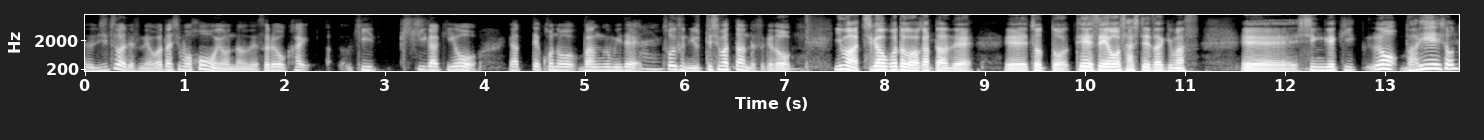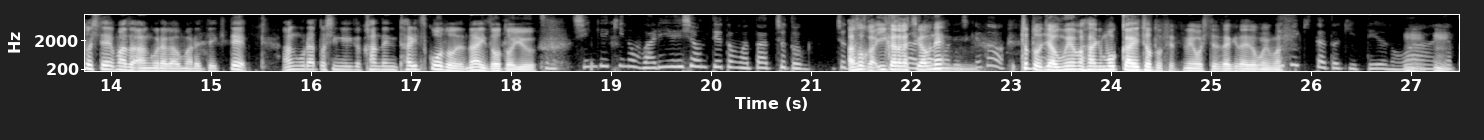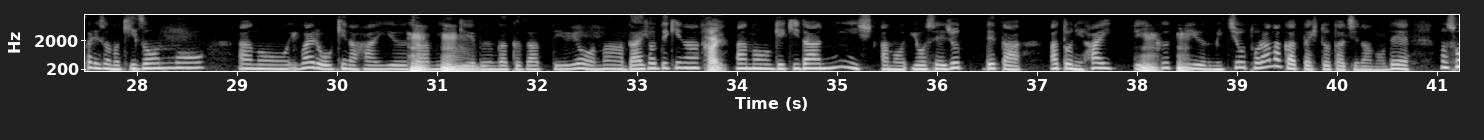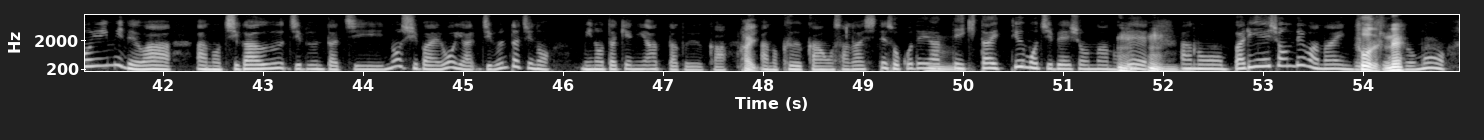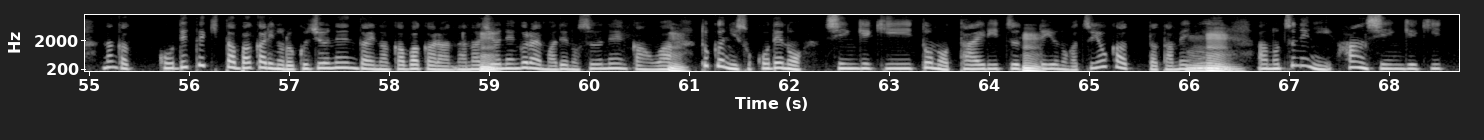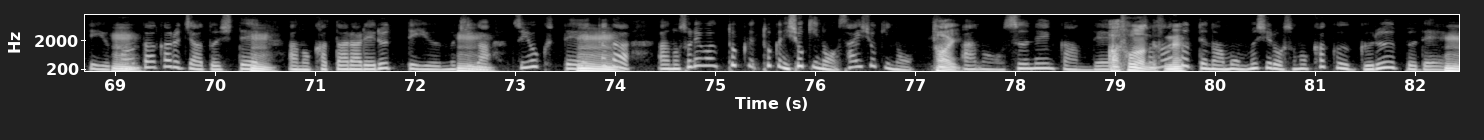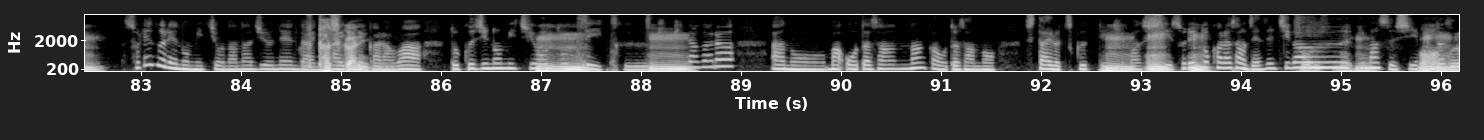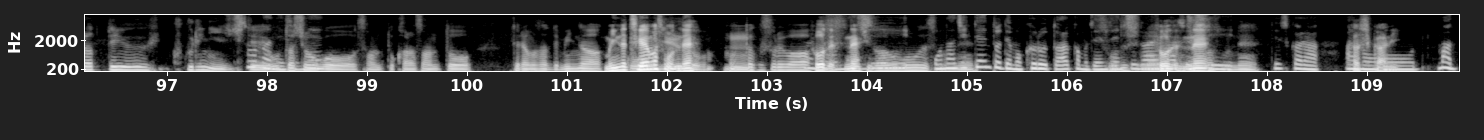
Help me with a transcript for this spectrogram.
うん。実はですね、私も本を読んだので、それをかい聞き聞き書きをやって、この番組ではい。そういうふうに言ってしまったんですけど、今は違うことが分かったので、えーちょっと訂正をさせていただきます。えー進撃のバリエーションとして、まずアングラが生まれてきて、アングラと進撃が完全に対立行動でないぞという、進撃のバリエーションっていうとまたちょっと、ちょっとあそうか言い方が違うね。と思んちょっとじゃあ梅山さんにもう一回ちょっと説明をしていただきたいと思います。出てきた時っていうのは、うんうん。やっぱりその既存のあのいわゆる大きな俳優座、うん民芸文学座っていうような代表的なはい。あの劇団にあの養成所出た後に入っていくっていう道を取らなかった人たちなので、まあ、そういう意味ではあの違う自分たちの芝居をや自分たちの身の丈に合ったというか、はい。あの空間を探してそこでやっていきたいっていうモチベーションなのうん。で、うん。あのバリエーションではないんですけれども、なんかこう出てきたばかりの60年代半ばから70年ぐらいまでの数年間は、うん。特にそこでの進撃との対立っていうのが強かったために、うん。あの常に反進撃っていうカうん。ウンターカルチャーとして、うん。あの語られるっていう向きが強くて、うん。ただあのそれは特特に初期の最初期のはい。あの数年間であそうなんですね。その後っていうのはもうむしろその各グループで、うん。それぞれの道を70年代に確かに。入ってからは独自の道を取っていく、ん。いきながらあの、まあ、太田さんなんかは太田さんのスタイル作っていきますし、うん。うん。それと唐さんは全然違そういますし、まあ、またアングラっていうくくりにして、そうなんですね。太田省吾さんと唐さんと寺山さんってみんな、みんな違いますもんね。全くそれは、そうですね。同じ違うものですもんね同じ。テントでも黒と赤も全然違いますし、そうですねですから、あの確かにまあ、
